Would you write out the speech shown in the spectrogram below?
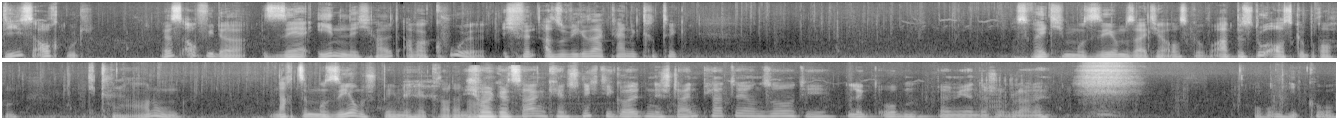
Die ist auch gut. Das ist auch wieder sehr ähnlich halt, aber cool. Ich finde, also wie gesagt, keine Kritik. Aus welchem Museum seid ihr ausgebrochen? Ah, bist du ausgebrochen? Keine Ahnung. Nachts im Museum spielen wir hier gerade noch. Ich wollte gerade sagen, kennst du nicht die goldene Steinplatte und so? Die liegt oben bei mir in der Schublade. Oh, Nico.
